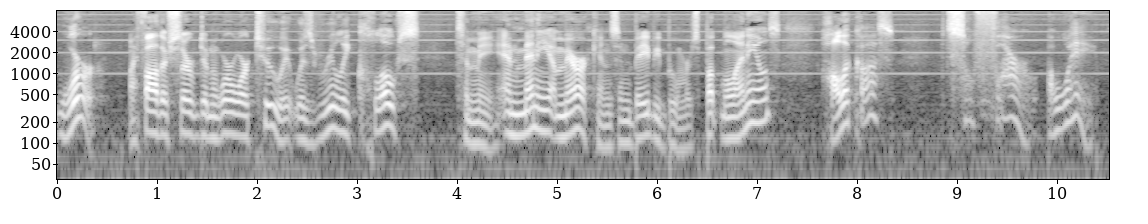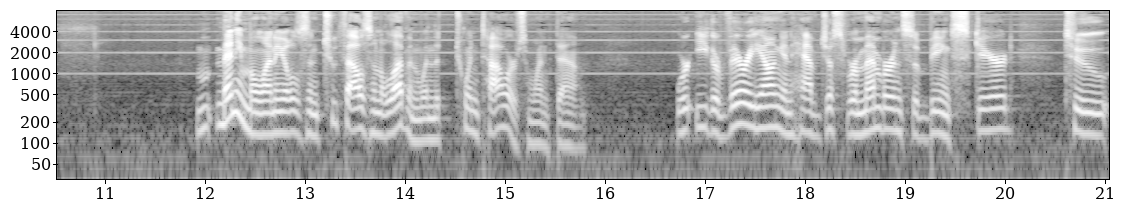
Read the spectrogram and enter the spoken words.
were. My father served in World War II. It was really close to me, and many Americans and baby boomers. But millennials, Holocaust, it's so far away. M- many millennials in 2011, when the Twin Towers went down, were either very young and have just remembrance of being scared to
